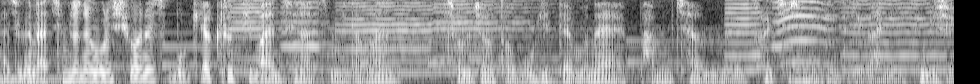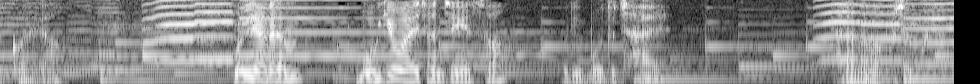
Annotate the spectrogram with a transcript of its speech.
아직은 아침, 저녁으로 시원해서 모기가 그렇게 많지는 않습니다만, 점점 더 모기 때문에 밤잠을 설치시는 분들이 많이 생기실 거예요. 올여름, 모기와의 전쟁에서 우리 모두 잘 살아남아 보자고요.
